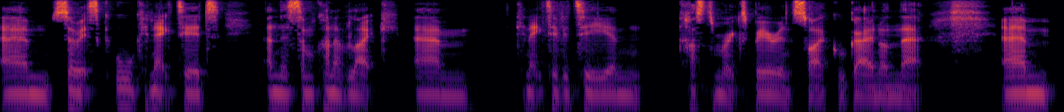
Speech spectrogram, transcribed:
Um, so it's all connected and there's some kind of like um, connectivity and customer experience cycle going on there. Um,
